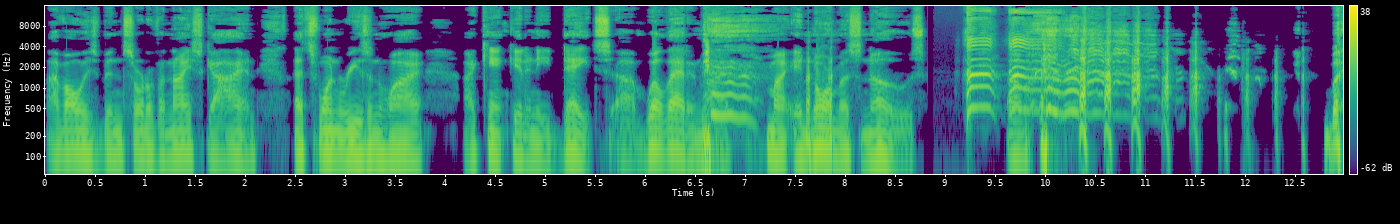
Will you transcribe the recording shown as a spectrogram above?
I've always been sort of a nice guy, and that's one reason why I can't get any dates. Um, well, that and my, my enormous nose. Um, but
